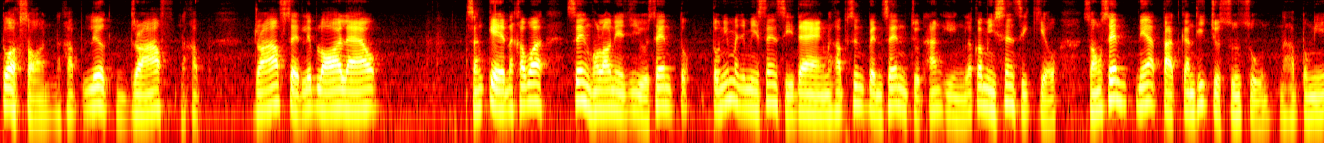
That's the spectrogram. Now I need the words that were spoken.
ตัวอักษรนะครับ เลือก draft นะครับ draft เสร็จเรียบร้อยแล้ว สังเกตนะครับว่าเส้นของเราเนี่ยจะอยู่เส้นตรงนี้มันจะมีเส้นสีแดงนะครับ ซึ่งเป็นเส้นจุดอ้างอิง แล้วก็มีเส้นสีเขียว 2 เส้นเนี้ยตัดกันที่จุด 00นะครับ ตรงนี้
